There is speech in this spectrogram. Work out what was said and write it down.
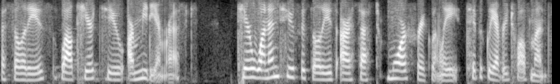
facilities, while Tier 2 are medium risk. Tier 1 and 2 facilities are assessed more frequently, typically every 12 months,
